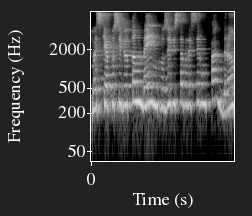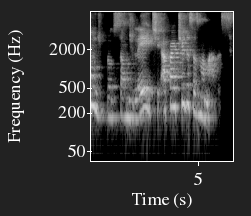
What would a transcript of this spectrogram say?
mas que é possível também, inclusive, estabelecer um padrão de produção de leite a partir dessas mamadas.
